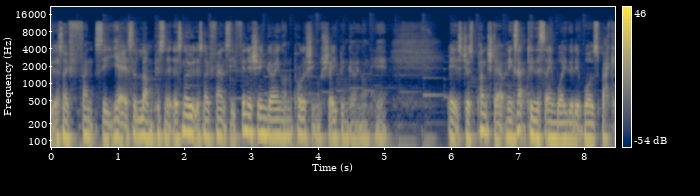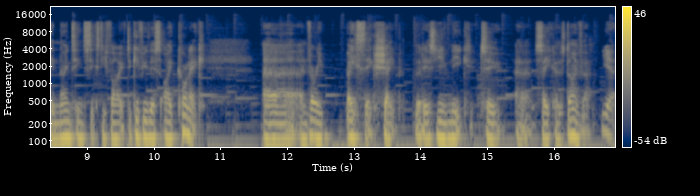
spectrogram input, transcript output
there's no fancy yeah, it's a lump, isn't it? There's no there's no fancy finishing going on, polishing or shaping going on here. It's just punched out in exactly the same way that it was back in 1965 to give you this iconic uh, and very basic shape that is unique to uh, Seiko's diver. Yeah.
